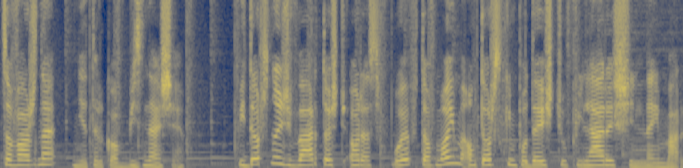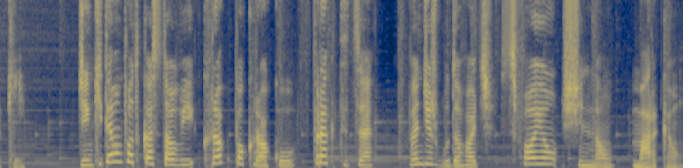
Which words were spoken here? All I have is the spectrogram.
Co ważne, nie tylko w biznesie. Widoczność, wartość oraz wpływ to w moim autorskim podejściu filary silnej marki. Dzięki temu podcastowi krok po kroku w praktyce będziesz budować swoją silną markę.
